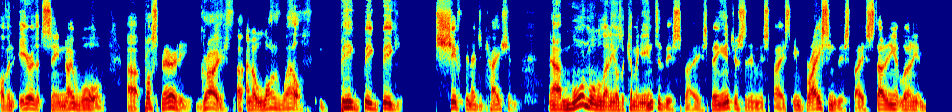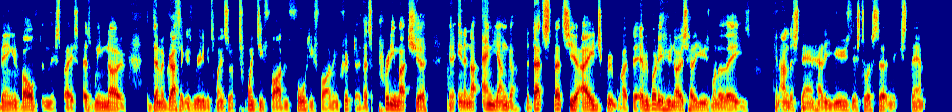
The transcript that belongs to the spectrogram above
of an era that's seen no war uh, prosperity growth uh, and a lot of wealth big big big shift in education now, more and more millennials are coming into this space, being interested in this space, embracing this space, studying it, learning it, and being involved in this space. As we know, the demographic is really between sort of 25 and 45 in crypto. That's pretty much your, you know, in a, and younger, but that's that's your age group right there. Everybody who knows how to use one of these can understand how to use this to a certain extent.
